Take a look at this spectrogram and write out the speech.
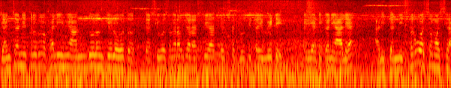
ज्यांच्या नेतृत्वाखाली मी आंदोलन केलं होतं त्या शिवसंग्रामच्या राष्ट्रीय अध्यक्ष ज्योतिताई मेटे या या ठिकाणी आल्या आणि त्यांनी सर्व समस्या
